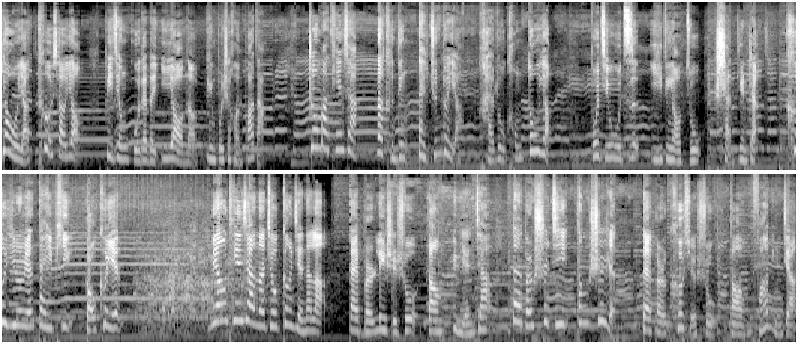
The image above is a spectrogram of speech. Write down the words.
药呀、特效药，毕竟古代的医药呢并不是很发达。争霸天下，那肯定带军队呀，海陆空都要。补给物资一定要足，闪电战，科研人员带一批搞科研。名扬天下呢就更简单了，带本历史书当预言家，带本诗集当诗人，带本科学书当发明家。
